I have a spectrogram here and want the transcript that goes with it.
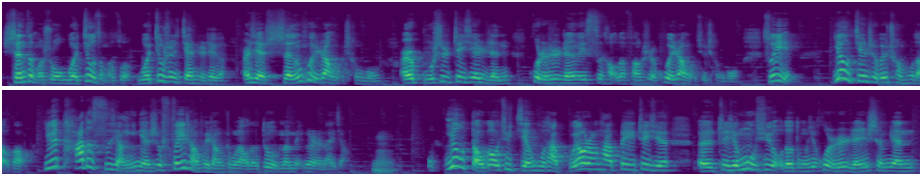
神怎么说我就怎么做，我就是坚持这个，而且神会让我成功，而不是这些人或者是人为思考的方式会让我去成功。所以要坚持为川普祷告，因为他的思想意念是非常非常重要的，对我们每个人来讲。嗯，要祷告去兼顾他，不要让他被这些呃这些莫须有的东西，或者是人身边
